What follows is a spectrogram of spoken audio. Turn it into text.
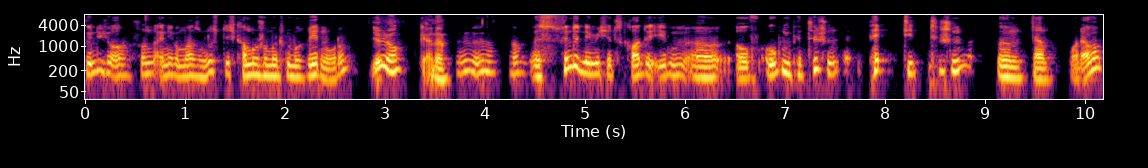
Finde ich ja schon einigermaßen lustig, kann man schon mal drüber reden, oder? Ja, ja, gerne. Ja, ja. Es findet nämlich jetzt gerade eben äh, auf Open Petition, Petition, ähm, ja, whatever,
